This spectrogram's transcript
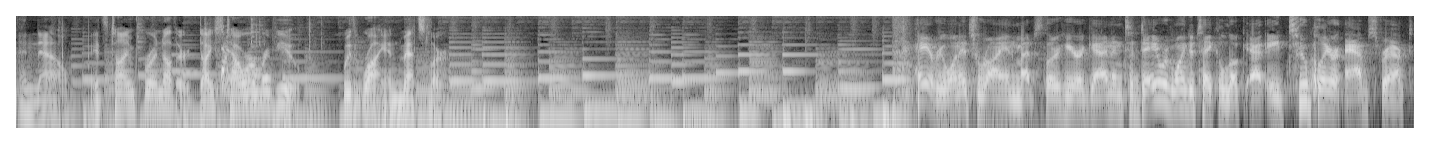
And now, it's time for another Dice Tower review with Ryan Metzler. Everyone, it's Ryan Metzler here again, and today we're going to take a look at a two player abstract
